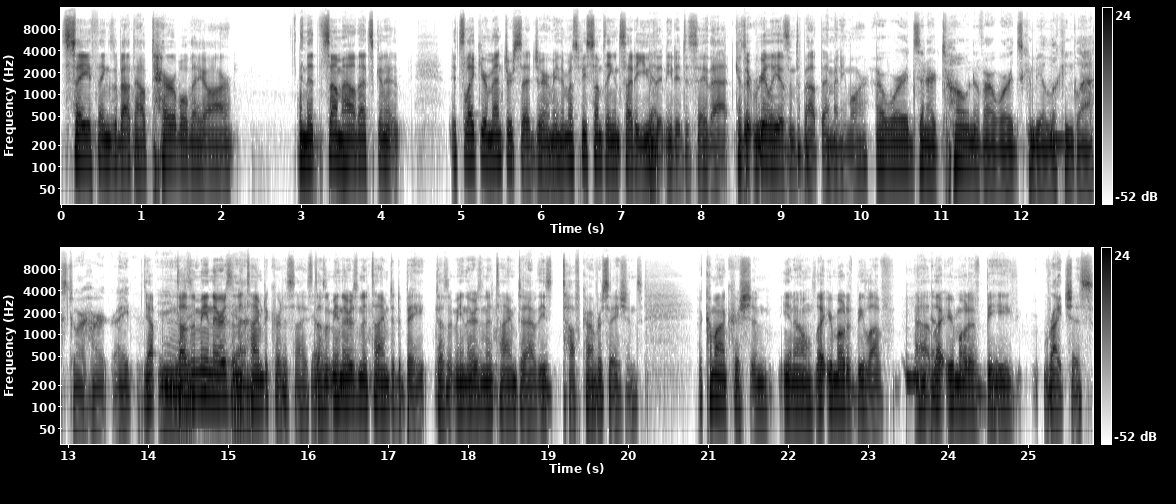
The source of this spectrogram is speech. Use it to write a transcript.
say things about how terrible they are. And that somehow that's going to, it's like your mentor said, Jeremy, there must be something inside of you that needed to say that because it really isn't about them anymore. Our words and our tone of our words can be a looking glass to our heart, right? Yep. You- Doesn't mean there isn't Yeah. a time to criticize. Doesn't mean there isn't a time to debate. Doesn't mean there isn't a time to have these tough conversations. But come on, Christian, you know, let your motive be love. Uh, let your motive be righteous.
